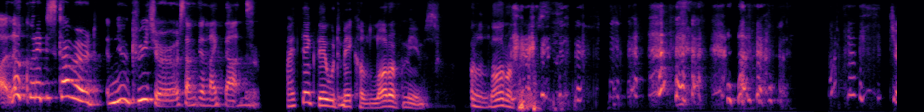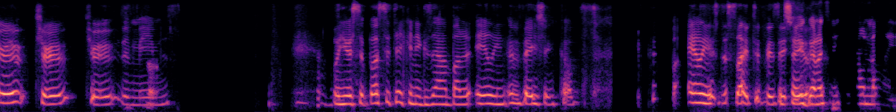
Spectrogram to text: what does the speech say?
oh, look what I discovered, a new creature or something like that. Yeah. I think they would make a lot of memes. A lot of memes. true, true, true. The memes. When you're supposed to take an exam, but an alien invasion comes. but aliens decide to visit So you. you're gonna take it online.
